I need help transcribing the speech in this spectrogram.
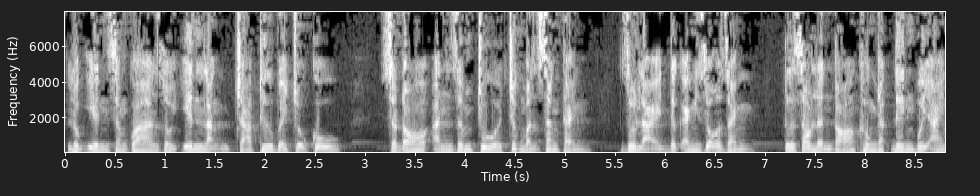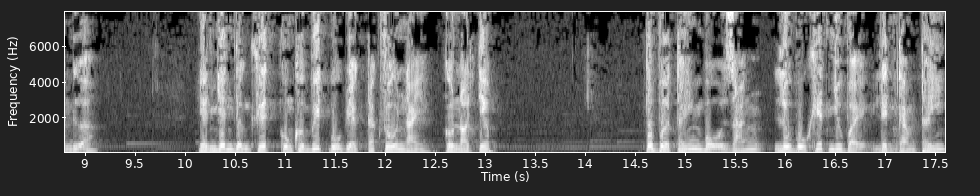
Lục Yên xem qua rồi yên lặng trả thư về chỗ cũ, Sau đó ăn giấm chua trước mặt Giang Thành, Rồi lại được anh rõ dành Từ sau lần đó không nhắc đến với ai nữa. Hiển nhiên đường khiết cũng không biết vụ việc rắc rối này, Cô nói tiếp. Tôi vừa thấy bộ dáng Lưu Vũ Khiết như vậy liền cảm thấy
